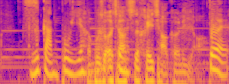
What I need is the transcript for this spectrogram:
质感不一样，很不错，而且要吃黑巧克力哦。对。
